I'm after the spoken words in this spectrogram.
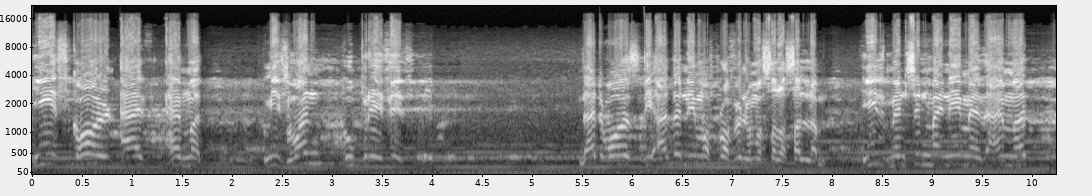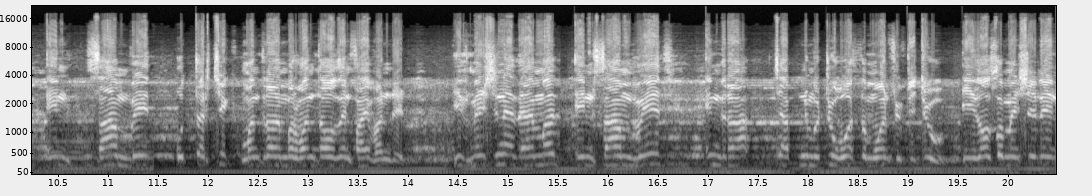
He is called as Ahmad, means one who praises. That was the other name of Prophet Muhammad Sallallahu. He is mentioned by name as Ahmad in Sam Ved Uttarchik, mantra number 1500. He is mentioned as Ahmad in Sam Ved Indra, chapter number 2, verse number 152. He is also mentioned in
